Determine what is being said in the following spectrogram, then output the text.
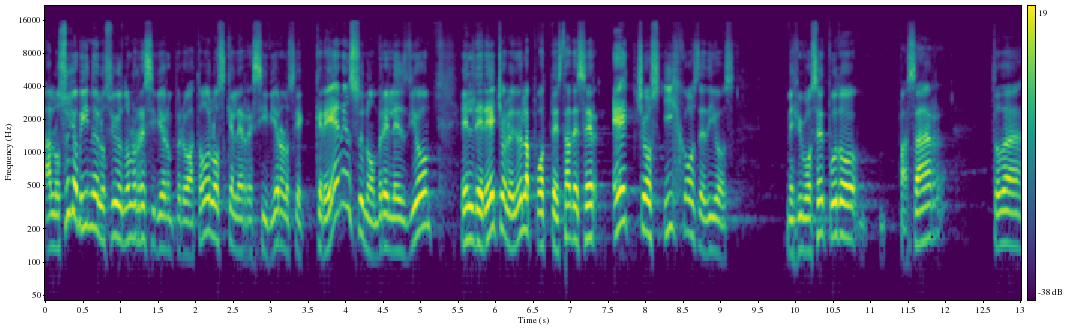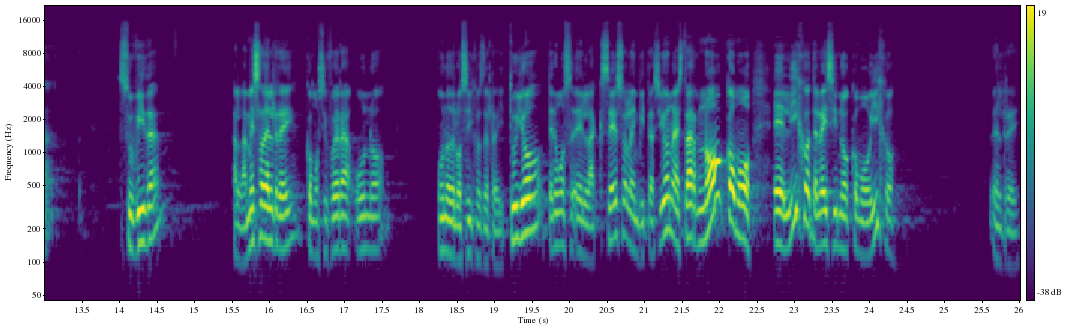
a los suyos vino y los suyos no lo recibieron, pero a todos los que le recibieron, los que creen en su nombre, les dio el derecho, les dio la potestad de ser hechos hijos de Dios. Mefiboset pudo pasar toda su vida a la mesa del rey como si fuera uno, uno de los hijos del rey. Tú y yo tenemos el acceso, la invitación a estar no como el hijo del rey, sino como hijo del rey.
